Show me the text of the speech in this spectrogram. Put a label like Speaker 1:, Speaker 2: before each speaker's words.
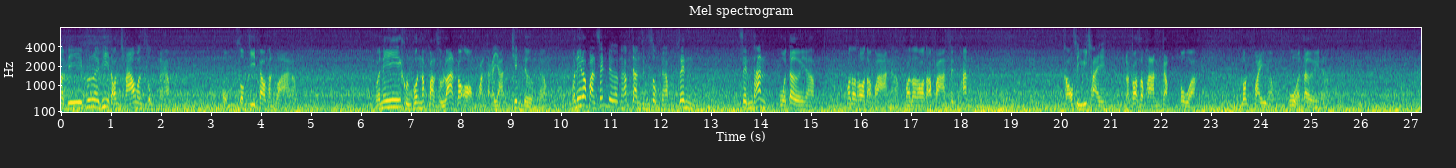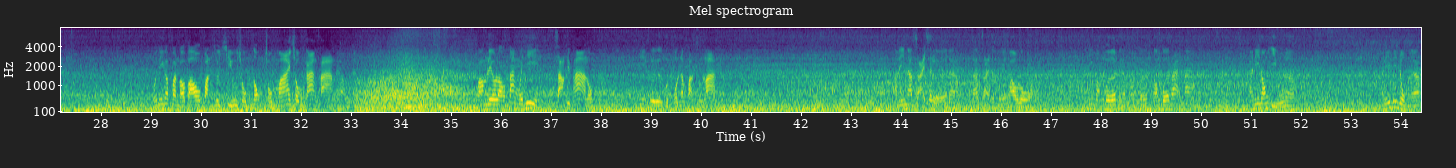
Speaker 1: วัสดีเพื่อนพี่ตอนเช้าวันศุกร์นะครับ ผมส้มจีดเก้าธันวาครับ วันนี้ขุนพลนักปั่นสุราษฎร์ก็ออกปั่นจักรยานเช่นเดิมนะครับ วันนี้เราปั่นเส้นเดิมนะครับ จันทร์ถึงศุกร์นะครับ เส้นเส้นท่านหัวเตยนะครับปตทตาปานนะครับปตทตาปานเส้นท่าน เขาศรีวิชัย แล้วก็สะพานกลับตัวรถไฟนะครับ หัวเตยนะครับ วันนี้ก็ปั่นเบาๆ ปั่นชิวๆชมนกชมไม้ชมข้างทางนะครับ ความเร็วเราตั้งไว้ที่ 35ลบนี่คือขุนพลนักปั่นสุราษฎร์อันนี้นัดสายเสลอนะครับนัดสายเสมอเมาโลนะครับอันนี้น้องเบิร์ดนะครับน้องเบิร์ดน้องเบิร์ดท่าหน้าอันนี้น้องอิ๋วนะครับ อันนี้พี่หนุ่มนะครับ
